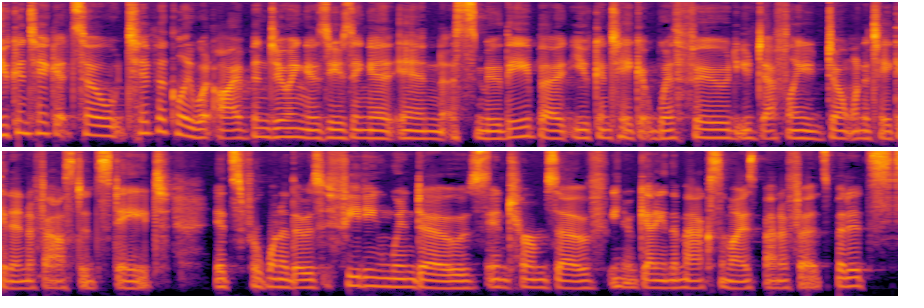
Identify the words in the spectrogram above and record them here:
You can take it. So typically, what I've been doing is using it in a smoothie, but you can take it with food. You definitely don't want to take it in a fasted state. It's for one of those feeding windows in terms of you know getting the maximized benefits. But it's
